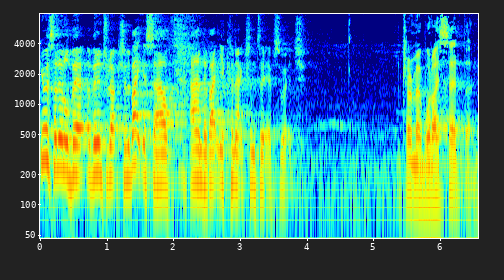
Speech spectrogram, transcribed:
give us a little bit of an introduction about yourself and about your connection to Ipswich. I'm trying to remember what I said then.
